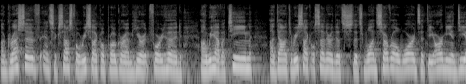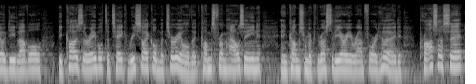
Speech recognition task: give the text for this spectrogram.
aggressive and successful recycle program here at Fort Hood. Uh, we have a team uh, down at the Recycle Center that's, that's won several awards at the Army and DoD level because they're able to take recycled material that comes from housing and comes from the rest of the area around Fort Hood, process it,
